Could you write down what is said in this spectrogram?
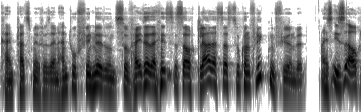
keinen Platz mehr für sein Handtuch findet und so weiter, dann ist es auch klar, dass das zu Konflikten führen wird. Es ist auch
